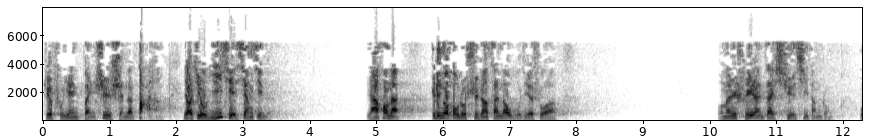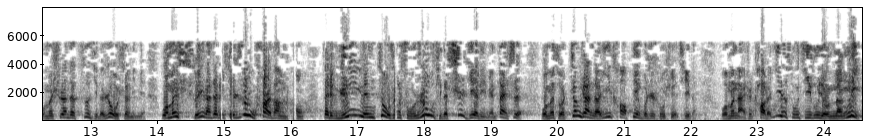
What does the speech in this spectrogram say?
这福音本是神的大能，要救一切相信的。然后呢，格林多后书十章三到五节说：我们虽然在血气当中。我们虽然在自己的肉身里面，我们虽然在这些肉块当中，在这个芸芸众生属肉体的世界里面，但是我们所征战的依靠并不是属血气的，我们乃是靠着耶稣基督有能力，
